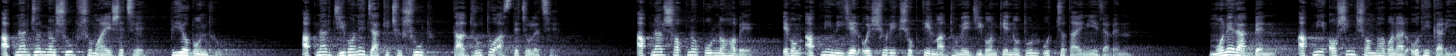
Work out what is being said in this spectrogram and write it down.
আপনার জন্য শুভ সময় এসেছে, প্রিয় বন্ধু। আপনার জীবনে যা কিছু শুভ, তা দ্রুত আসতে চলেছে। আপনার স্বপ্ন পূর্ণ হবে এবং আপনি নিজের ঐশ্বরিক শক্তির মাধ্যমে জীবনকে নতুন উচ্চতায় নিয়ে যাবেন। মনে রাখবেন, আপনি অসীম সম্ভাবনার অধিকারী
